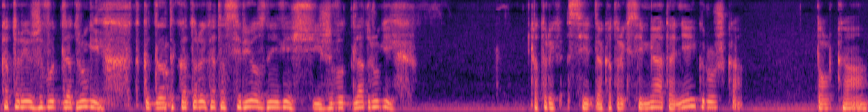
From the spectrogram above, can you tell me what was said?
Которые живут для других, для которых это серьезные вещи и живут для других, которых, для которых семья это не игрушка, только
